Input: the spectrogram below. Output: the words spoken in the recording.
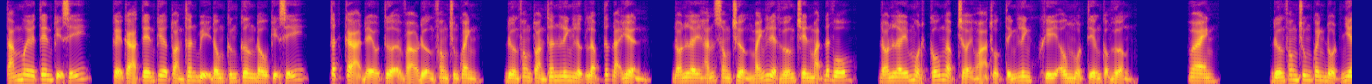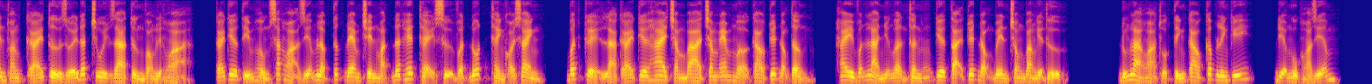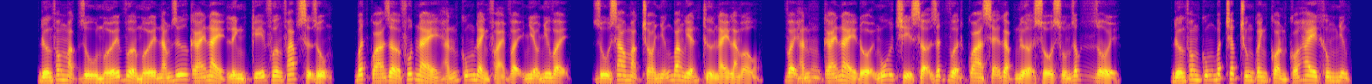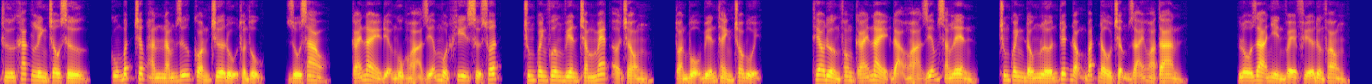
80 tên kỵ sĩ, kể cả tên kia toàn thân bị đông cứng cương đầu kỵ sĩ, tất cả đều tựa vào đường phong chung quanh, đường phong toàn thân linh lực lập tức đại hiển, đón lấy hắn song trưởng mãnh liệt hướng trên mặt đất vỗ, đón lấy một cỗ ngập trời hỏa thuộc tính linh khi ông một tiếng cộng hưởng. Vâng! Đường phong chung quanh đột nhiên thoáng cái từ dưới đất chui ra từng vòng liệt hỏa, cái kia tím hồng sắc hỏa diễm lập tức đem trên mặt đất hết thể sự vật đốt thành khói xanh, bất kể là cái kia 200-300m cao tuyết động tầng, hay vẫn là những ẩn thân kia tại tuyết động bên trong băng điện thử. Đúng là hỏa thuộc tính cao cấp linh kỹ, địa ngục hỏa diễm. Đường phong mặc dù mới vừa mới nắm giữ cái này linh kỹ phương pháp sử dụng, bất quá giờ phút này hắn cũng đành phải vậy nhiều như vậy, dù sao mặc cho những băng điện thử này làm ẩu, vậy hắn cái này đội ngũ chỉ sợ rất vượt qua sẽ gặp nửa số xuống dốc rồi. Đường Phong cũng bất chấp chung quanh còn có hay không những thứ khác linh châu sư, cũng bất chấp hắn nắm giữ còn chưa đủ thuần thục, dù sao, cái này địa ngục hỏa diễm một khi sử xuất, chung quanh phương viên trăm mét ở trong, toàn bộ biến thành cho bụi. Theo đường phong cái này đạo hỏa diễm sáng lên, chung quanh đống lớn tuyết động bắt đầu chậm rãi hòa tan. Lộ ra dạ nhìn về phía đường phong.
